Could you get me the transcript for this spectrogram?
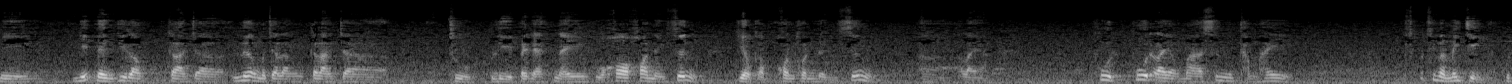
มีนิดนึงที่เรากำลังจะเรื่องมันจะกำลังกำลังจะถูกหลีดไปในในหัวข้อข้อหนึ่งซึ่งเกี่ยวกับคนคนหนึ่ง ซึ่งเอ่อะไรอะพูดพูดอะไรออกมา ซึ่งทำให้ที่มันไม่จริงพูด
